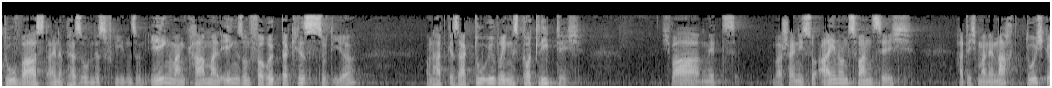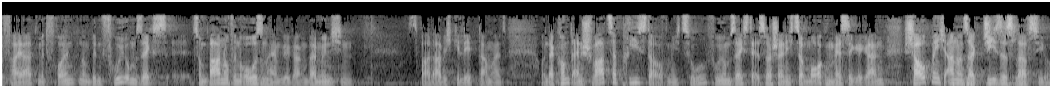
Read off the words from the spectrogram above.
Du warst eine Person des Friedens. Und irgendwann kam mal irgend so ein verrückter Christ zu dir und hat gesagt, du übrigens, Gott liebt dich. Ich war mit wahrscheinlich so 21, hatte ich mal eine Nacht durchgefeiert mit Freunden und bin früh um sechs zum Bahnhof in Rosenheim gegangen, bei München. Das war, da habe ich gelebt damals. Und da kommt ein schwarzer Priester auf mich zu, früh um sechs, der ist wahrscheinlich zur Morgenmesse gegangen, schaut mich an und sagt, Jesus loves you.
